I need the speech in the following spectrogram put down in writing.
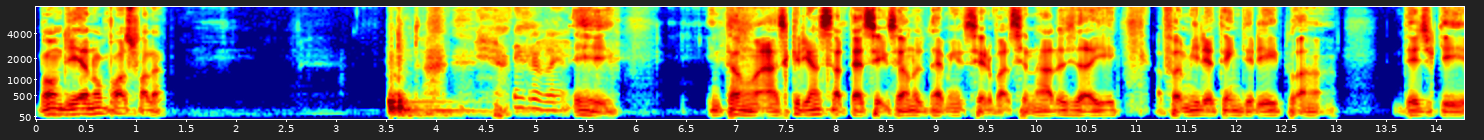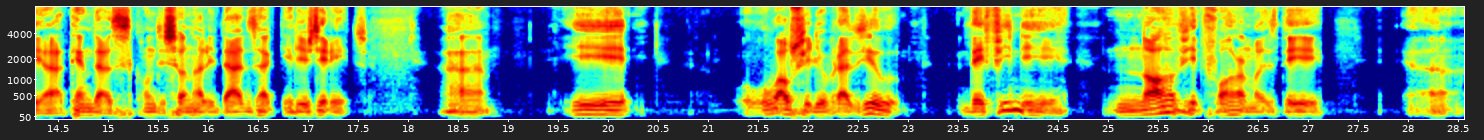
Bom dia, não posso falar. Pronto. Sem problema. E, então, as crianças até seis anos devem ser vacinadas, e aí a família tem direito a desde que atenda às condicionalidades aqueles direitos. Ah, e o Auxílio Brasil define nove formas de uh,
